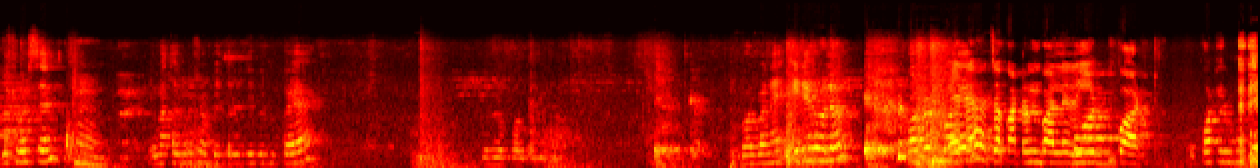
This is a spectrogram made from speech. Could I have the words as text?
বুঝতে পারছেন? হুম। এই মাথাগুলো সব ভেতরে দিকে ঢুকায়। বল বানায় বল এটা হলো কটন এটা বলের হচ্ছে কটন বলের ই পট। পটের মধ্যে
